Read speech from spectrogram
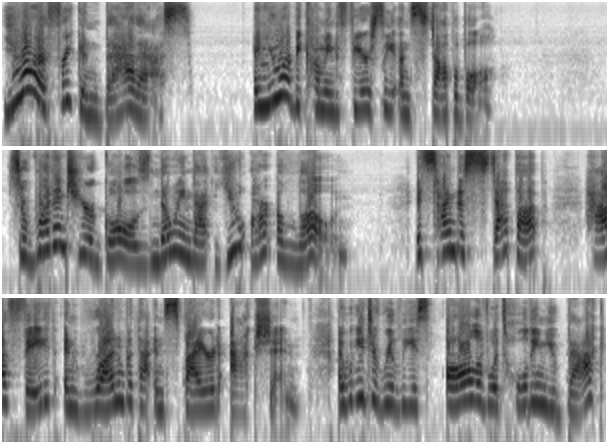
you are a freaking badass. And you are becoming fiercely unstoppable. So run into your goals knowing that you aren't alone. It's time to step up have faith, and run with that inspired action. I want you to release all of what's holding you back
